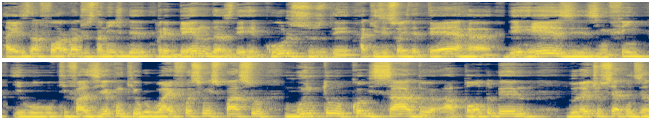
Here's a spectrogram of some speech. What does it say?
a eles na forma justamente de prebendas, de recursos, de aquisições de terra, de reses, enfim, e o, o que fazia com que o Uruguai fosse um espaço muito cobiçado a ponto de, durante o século XIX,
